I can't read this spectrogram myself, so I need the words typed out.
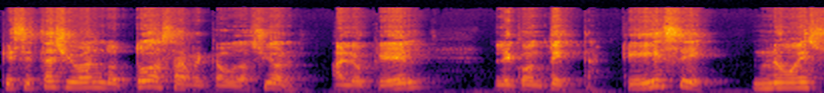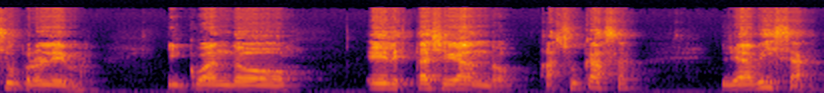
que se está llevando toda esa recaudación, a lo que él le contesta, que ese no es su problema. Y cuando él está llegando a su casa, le avisan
